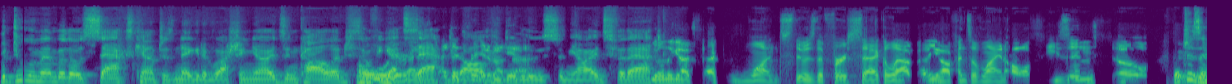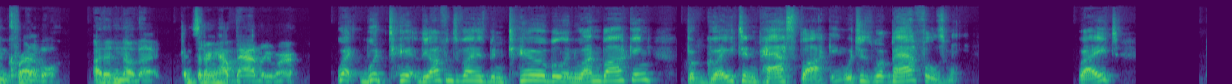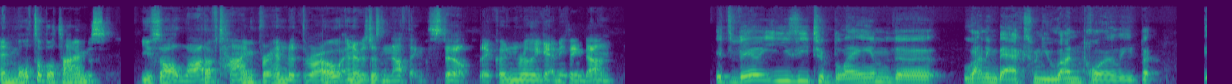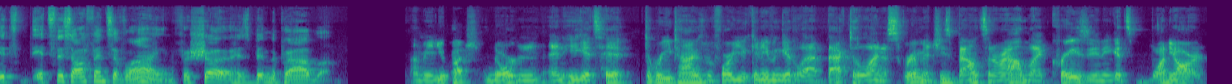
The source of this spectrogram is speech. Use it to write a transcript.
But do remember those sacks count as negative rushing yards in college. So oh, if he oh, got sacked right. at all, he did that. lose some yards for that. He only got sacked once. It was the first sack allowed by the offensive line all season. So, which is incredible. I didn't know that, considering how bad we were. Right, ter- the offensive line has been terrible in run blocking, but great in pass blocking, which is what baffles me. Right, and multiple times you saw a lot of time for him to throw, and it was just nothing. Still, they couldn't really get anything done. It's very easy to blame the running backs when you run poorly, but it's it's this offensive line for sure has been the problem. I mean, you watch Norton, and he gets hit three times before you can even get back to the line of scrimmage. He's bouncing around like crazy, and he gets one yard.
